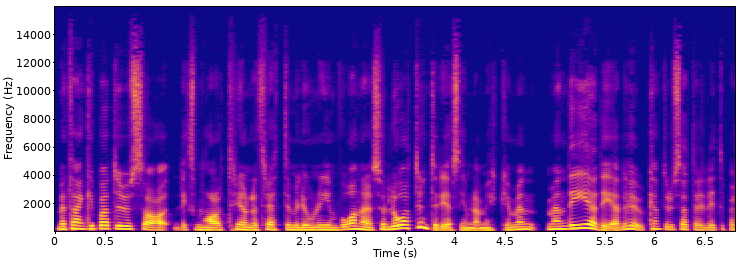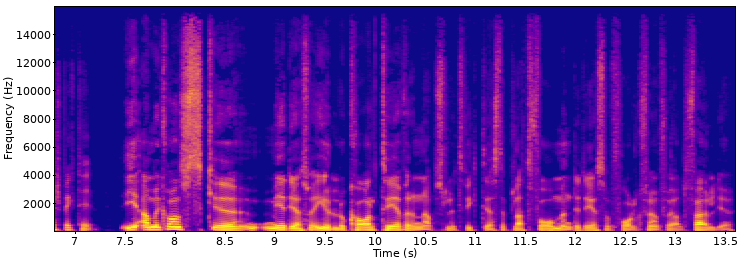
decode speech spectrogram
Med tanke på att USA liksom har 330 miljoner invånare så låter inte det så himla mycket, men, men det är det, eller hur? Kan inte du sätta det lite i perspektiv? I amerikansk eh, media så är ju lokal-tv den absolut viktigaste plattformen. Det är det som folk framförallt följer.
